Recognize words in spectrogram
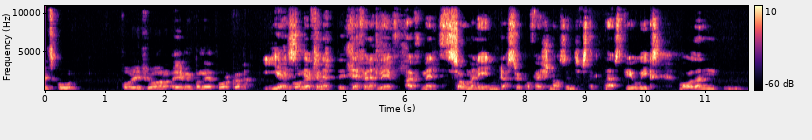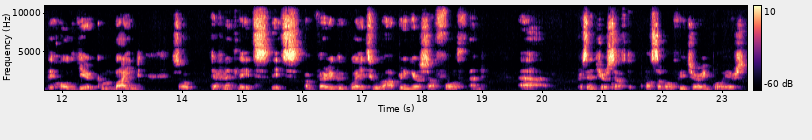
It's good for if you are aiming to network and Yes, definitely, definitely. I've, I've met so many industry professionals in just the last few weeks, more than the whole year combined. So definitely, it's it's a very good way to uh, bring yourself forth and uh, present yourself to possible future employers.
